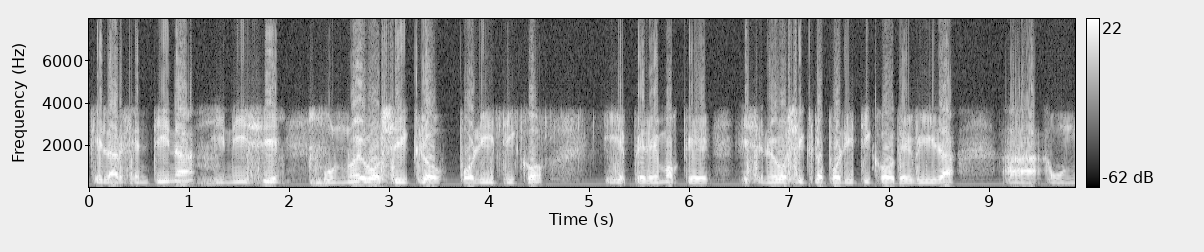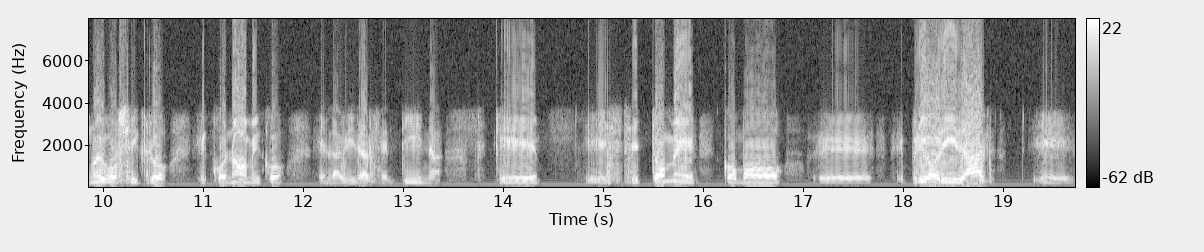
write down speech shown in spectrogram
que la Argentina inicie un nuevo ciclo político y esperemos que ese nuevo ciclo político dé vida a, un nuevo ciclo económico en la vida argentina, que eh, se tome como eh, prioridad eh,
